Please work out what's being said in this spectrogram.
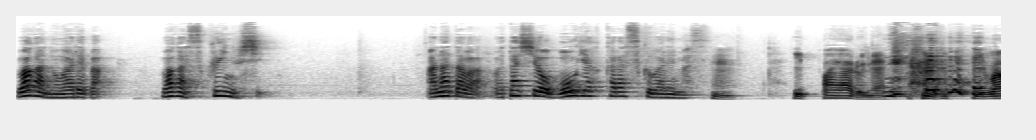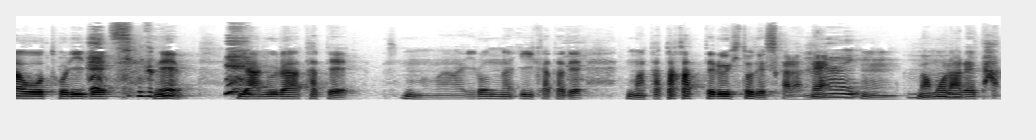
我が逃れ場、我が救い主。あなたは私を暴虐から救われます。うんいっぱいあるね。岩を鳥で、ね、櫓立て、まあ、いろんな言い方で、まあ、戦ってる人ですからね、はい。うん、守られたっ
